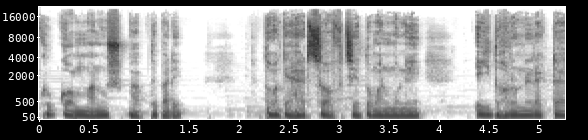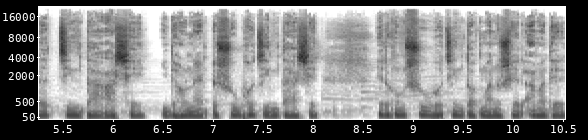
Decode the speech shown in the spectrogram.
খুব কম মানুষ ভাবতে পারে। তোমাকে হ্যাটস অফ যে তোমার মনে এই ধরনের একটা চিন্তা আসে, এই ধরনের একটা শুভ চিন্তা আসে। এরকম শুভ চিন্তক মানুষের আমাদের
